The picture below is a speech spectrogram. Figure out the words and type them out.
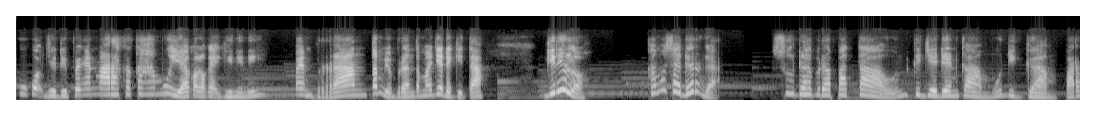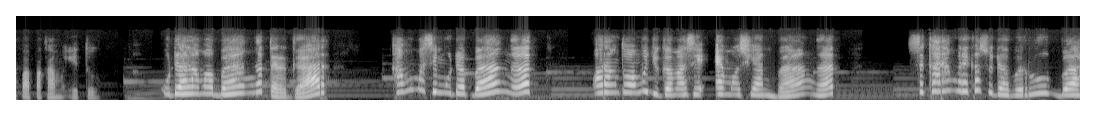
Aku kok jadi pengen marah ke kamu ya kalau kayak gini nih. Pengen berantem ya berantem aja deh kita. Gini loh, kamu sadar nggak? Sudah berapa tahun kejadian kamu digampar papa kamu itu? Udah lama banget Elgar. Kamu masih muda banget. Orang tuamu juga masih emosian banget. Sekarang mereka sudah berubah.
